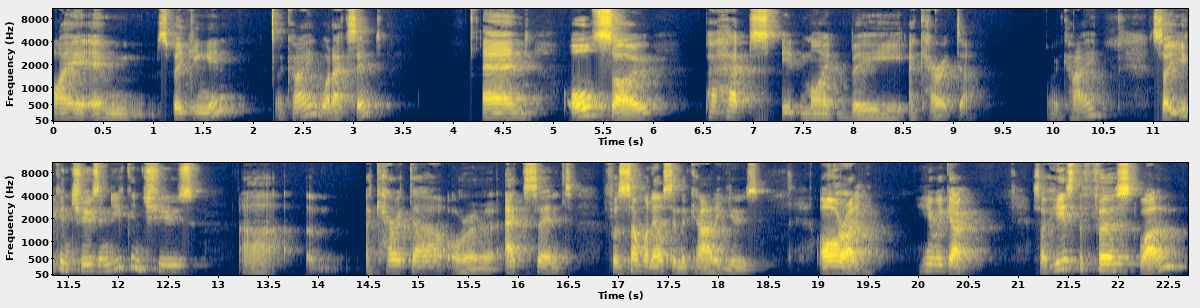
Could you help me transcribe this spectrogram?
I am speaking in okay, what accent, and also perhaps it might be a character, okay. So you can choose, and you can choose uh, a character or an accent for someone else in the car to use. Alrighty, here we go. So here's the first one.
